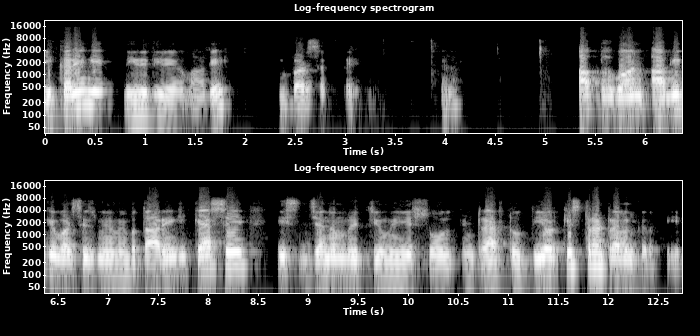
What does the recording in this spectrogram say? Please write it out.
ये करेंगे धीरे धीरे हम आगे बढ़ सकते हैं, है ना? अब भगवान आगे के वर्सेस में हमें बता रहे हैं कि कैसे इस जन्म मृत्यु में ये सोल इंटरेक्ट होती है और किस तरह ट्रेवल करती है।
